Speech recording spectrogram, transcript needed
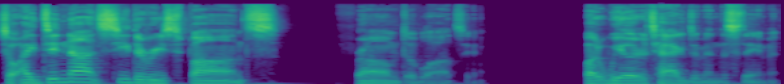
So I did not see the response from De Blasio, but Wheeler tagged him in the statement.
